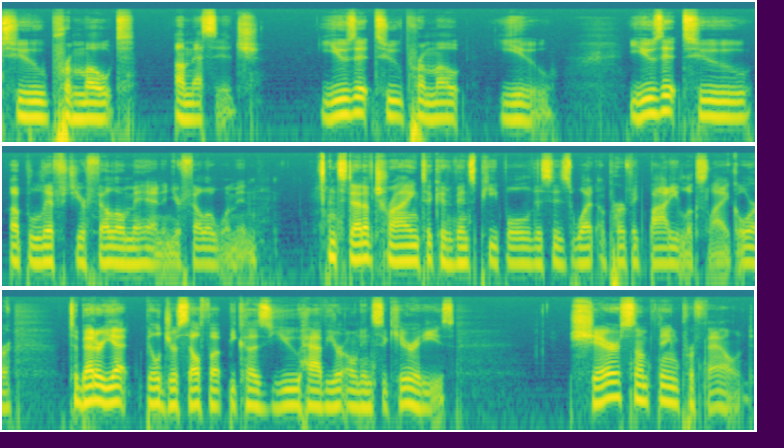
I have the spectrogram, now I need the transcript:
to promote a message. Use it to promote you. Use it to uplift your fellow man and your fellow woman. Instead of trying to convince people this is what a perfect body looks like, or to better yet, build yourself up because you have your own insecurities, share something profound,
